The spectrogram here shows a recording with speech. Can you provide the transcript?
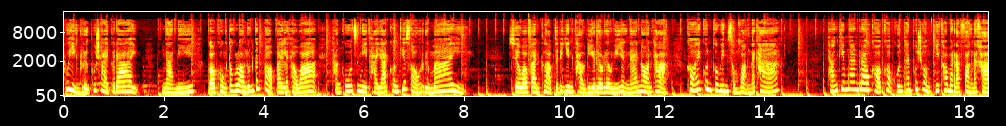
ผู้หญิงหรือผู้ชายก็ได้ งานนี้ก็คงต้องรอลุ้นกันต่อไปเลยค่ะว่า ทั้งคู่จะมีทายาทคนที่สองหรือไม่ เชื่อว่าแฟนคลับจะได้ยินข่าวดีเร็วๆนี้อย่างแน่นอนค่ะ ขอให้คุณกวินสมหวังนะคะ ทั้งทีมงานเราขอขอบคุณท่านผู้ชมที่เข้ามารับฟังนะคะ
